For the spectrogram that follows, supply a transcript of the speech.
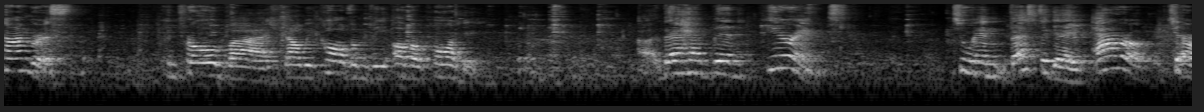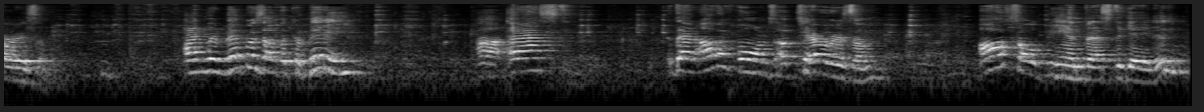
Congress, controlled by, shall we call them the other party, uh, there have been hearings to investigate Arab terrorism. And when members of the committee uh, asked that other forms of terrorism also be investigated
